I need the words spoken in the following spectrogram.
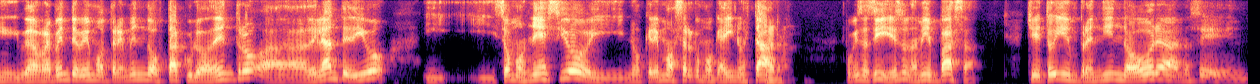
Y de repente vemos tremendo obstáculo adentro, adelante digo, y, y somos necios y no queremos hacer como que ahí no está. Porque es así, eso también pasa. Che, estoy emprendiendo ahora, no sé,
